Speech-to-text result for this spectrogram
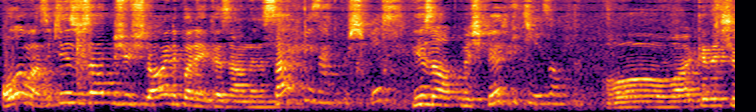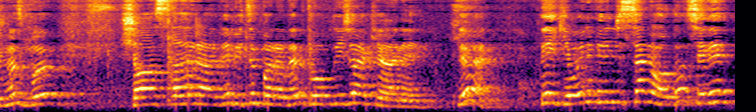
Olamaz. İkiniz 163 lira aynı parayı kazandınız. Sen 161 161. 210 Oo, bu arkadaşımız bu şansla herhalde bütün paraları toplayacak yani. Değil mi? Peki oyunun birincisi sen oldun. Seni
